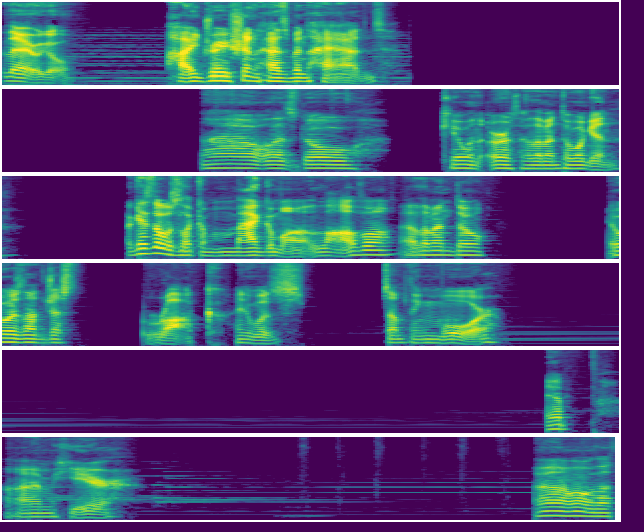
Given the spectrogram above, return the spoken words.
there we go. Hydration has been had. Now let's go kill an earth elemental again. I guess that was like a magma lava elemental. It was not just rock. It was something more. Yep, I'm here. Oh, well, that,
